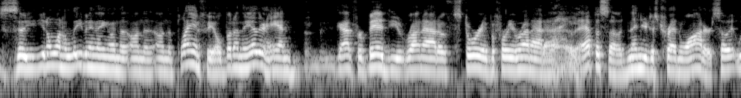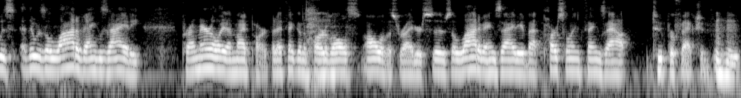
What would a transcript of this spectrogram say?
So you don't want to leave anything on the on the on the playing field. But on the other hand, God forbid you run out of story before you run out of episode, and then you're just treading water. So it was there was a lot of anxiety. Primarily on my part, but I think on the part of all all of us writers, there's a lot of anxiety about parceling things out to perfection.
